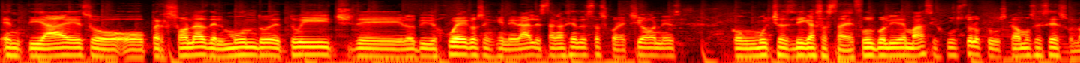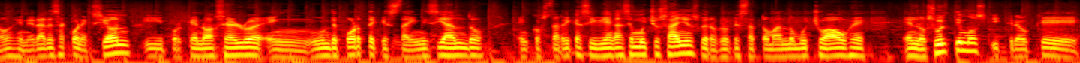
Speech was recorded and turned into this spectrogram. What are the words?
entidades o, o personas del mundo de Twitch, de los videojuegos en general, están haciendo estas conexiones con muchas ligas hasta de fútbol y demás y justo lo que buscamos es eso, ¿no? Generar esa conexión y por qué no hacerlo en un deporte que está iniciando en Costa Rica, si bien hace muchos años, pero creo que está tomando mucho auge en los últimos y creo que,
